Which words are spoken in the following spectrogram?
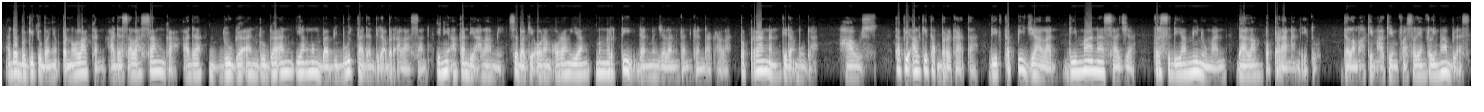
Ada begitu banyak penolakan, ada salah sangka, ada dugaan-dugaan yang membabi buta dan tidak beralasan. Ini akan dialami sebagai orang-orang yang mengerti dan menjalankan kehendak Allah. Peperangan tidak mudah, haus, tapi Alkitab berkata, di tepi jalan, di mana saja tersedia minuman dalam peperangan itu. Dalam Hakim-Hakim pasal yang ke-15,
